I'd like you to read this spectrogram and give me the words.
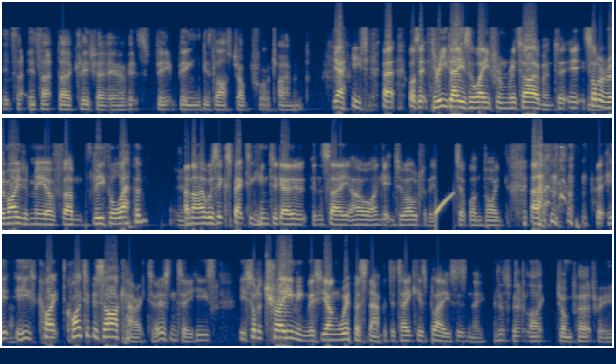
It's that, it's that uh, cliche of it's be, being his last job before retirement. Yeah, he's uh, was it three days away from retirement. It, it sort of reminded me of um, Lethal Weapon, Yeah. and I was expecting him to go and say, "Oh, I'm getting too old for this." At one point, um, but he, he's quite quite a bizarre character, isn't he? He's he's sort of training this young whippersnapper to take his place, isn't he? It looks a bit like Jon Pertwee,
